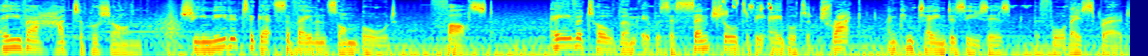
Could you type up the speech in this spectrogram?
Ava had to push on. She needed to get surveillance on board, fast. Ava told them it was essential to be able to track and contain diseases before they spread.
